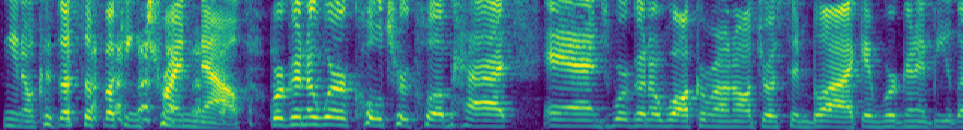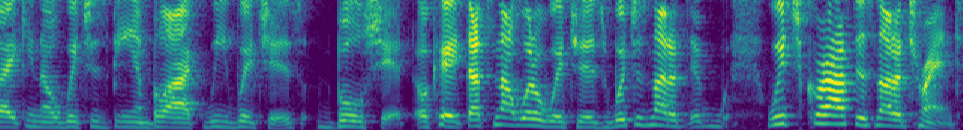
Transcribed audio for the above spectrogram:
you know, because that's a fucking trend now. We're going to wear a culture club hat and we're going to walk around all dressed in black and we're going to be like, you know, witches being black, we witches. Bullshit. Okay. That's not what a witch is. Witch is not a, witchcraft is not a trend.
